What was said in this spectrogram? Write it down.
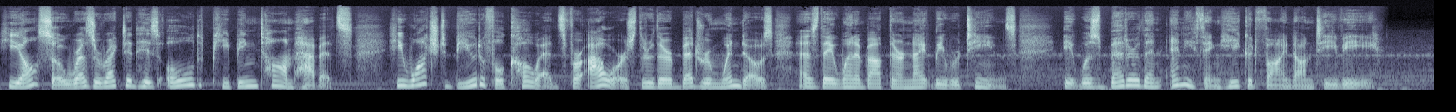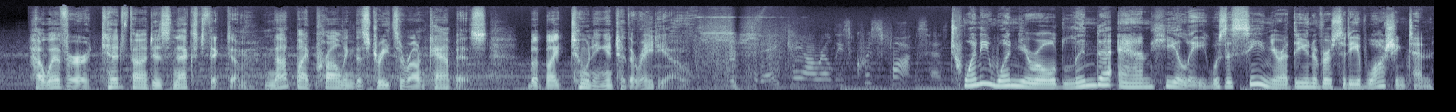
He also resurrected his old peeping Tom habits. He watched beautiful co-eds for hours through their bedroom windows as they went about their nightly routines. It was better than anything he could find on TV. However, Ted found his next victim not by prowling the streets around campus, but by tuning into the radio. 21 year old Linda Ann Healy was a senior at the University of Washington,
